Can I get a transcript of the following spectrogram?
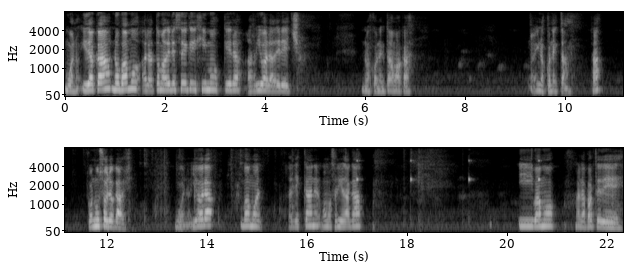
Bueno, y de acá nos vamos a la toma DLC que dijimos que era arriba a la derecha. Nos conectamos acá. Ahí nos conectamos. Con un solo cable. Bueno, y ahora vamos al, escáner. Vamos a salir de acá. Y vamos a la parte de,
